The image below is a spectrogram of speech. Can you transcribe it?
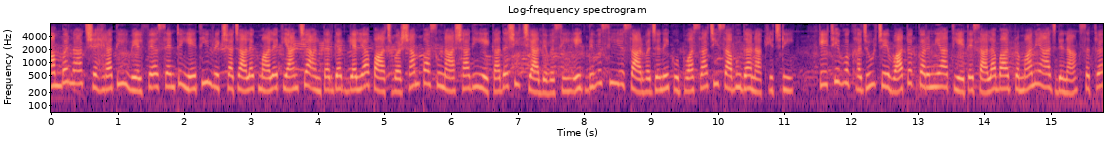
अंबरनाथ शहरातील वेलफेअर सेंटर येथील रिक्षा चालक मालक यांच्या अंतर्गत गेल्या पाच वर्षांपासून आषाढी एकादशीच्या दिवशी एक दिवसीय सार्वजनिक उपवासाची साबुदाणा खिचडी केठी व खजूरचे वाटप करण्यात येते सालाबाद प्रमाणे आज दिनांक सतरा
